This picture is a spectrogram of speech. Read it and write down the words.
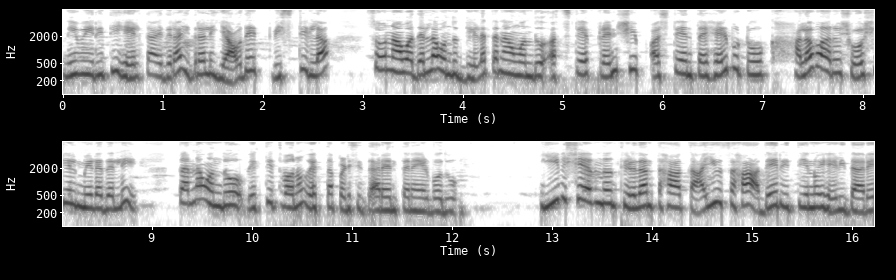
ನೀವು ಈ ರೀತಿ ಹೇಳ್ತಾ ಇದ್ದೀರಾ? ಇದರಲ್ಲಿ ಯಾವುದೇ ಟ್ವಿಸ್ಟ್ ಇಲ್ಲ. ಸೊ, ನಾವು ಅದೆಲ್ಲ ಒಂದು ಗೆಳೆತನ ಒಂದು ಅಷ್ಟೇ ಫ್ರೆಂಡ್ಶಿಪ್ ಅಷ್ಟೇ ಅಂತ ಹೇಳ್ಬಿಟ್ಟು ಹಲವಾರು ಸೋಷಿಯಲ್ ಮೀಡ್ಯಾದಲ್ಲಿ ತನ್ನ ಒಂದು ವ್ಯಕ್ತಿತ್ವವನ್ನು ವ್ಯಕ್ತಪಡಿಸಿದ್ದಾರೆ ಅಂತಲೇ ಹೇಳ್ಬೋದು. ಈ ವಿಷಯವನ್ನು ತಿಳಿದಂತಹ ತಾಯಿಯೂ ಸಹ ಅದೇ ರೀತಿಯನ್ನು ಹೇಳಿದ್ದಾರೆ.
